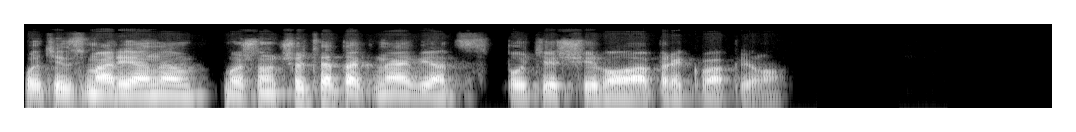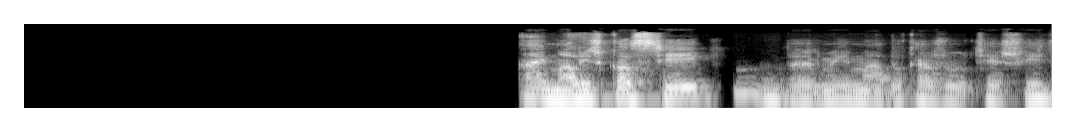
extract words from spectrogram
Otec Mariana, možno čo ťa tak najviac potešilo a prekvapilo? Aj maličkosti veľmi ma dokážu tešiť.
